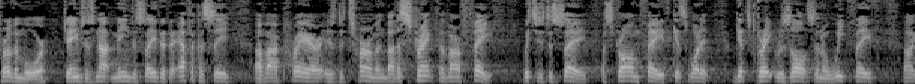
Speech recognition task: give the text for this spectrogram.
Furthermore, James does not mean to say that the efficacy of our prayer is determined by the strength of our faith, which is to say, a strong faith gets what it gets great results, and a weak faith uh,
